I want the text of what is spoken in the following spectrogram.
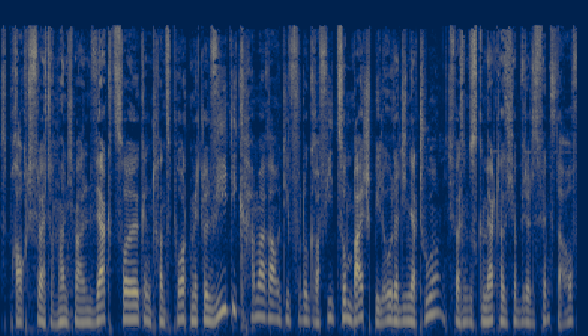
es braucht vielleicht auch manchmal ein Werkzeug, ein Transportmittel, wie die Kamera und die Fotografie zum Beispiel oder die Natur. Ich weiß nicht, ob du es gemerkt hast, ich habe wieder das Fenster auf.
